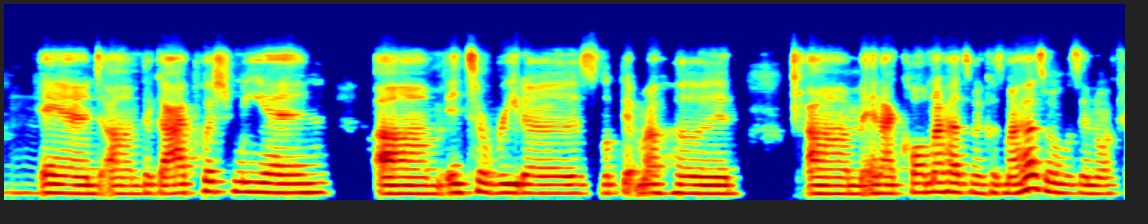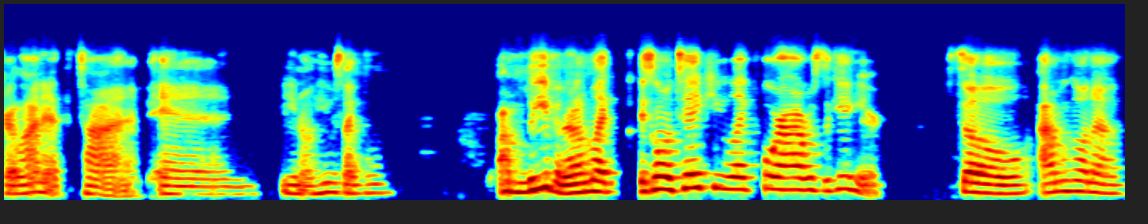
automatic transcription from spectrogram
Mm-hmm. And um, the guy pushed me in um, into Rita's, looked at my hood, um, and I called my husband because my husband was in North Carolina at the time, and you know he was like, well, I'm leaving. And I'm like, it's going to take you like four hours to get here. So I'm going to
